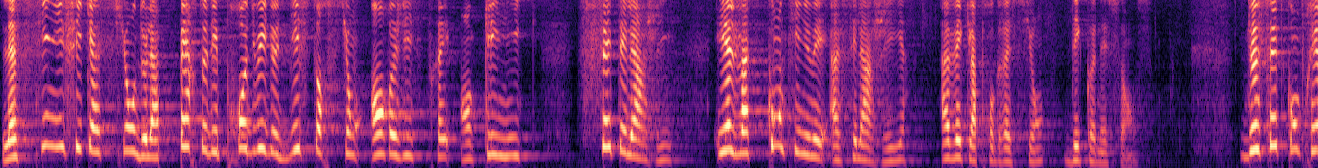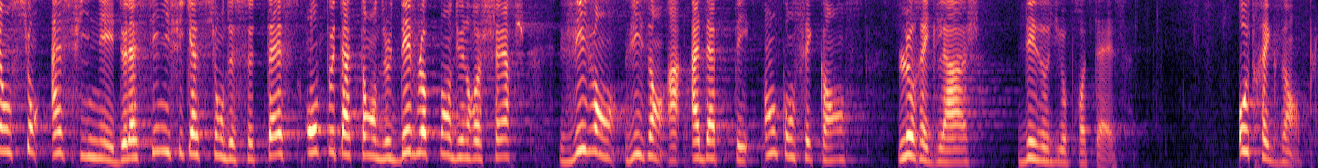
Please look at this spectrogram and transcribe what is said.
la signification de la perte des produits de distorsion enregistrés en clinique s'est élargie et elle va continuer à s'élargir avec la progression des connaissances. De cette compréhension affinée de la signification de ce test, on peut attendre le développement d'une recherche visant à adapter en conséquence le réglage des audioprothèses. Autre exemple,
